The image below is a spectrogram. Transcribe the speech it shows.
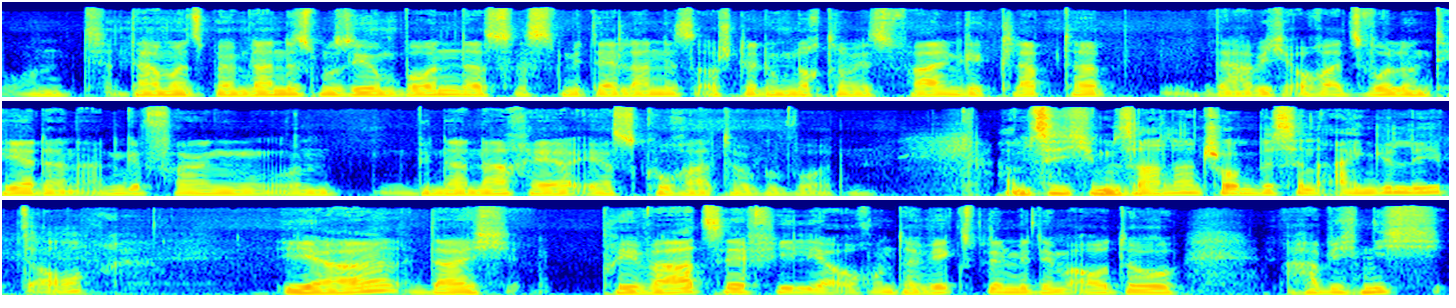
Und damals beim Landesmuseum Bonn, dass es mit der Landesausstellung Nordrhein-Westfalen geklappt hat, da habe ich auch als Volontär dann angefangen und bin dann nachher erst Kurator geworden. Haben Sie sich im Saarland schon ein bisschen eingelebt auch? Ja, da ich privat sehr viel ja auch unterwegs bin mit dem Auto, habe ich nicht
